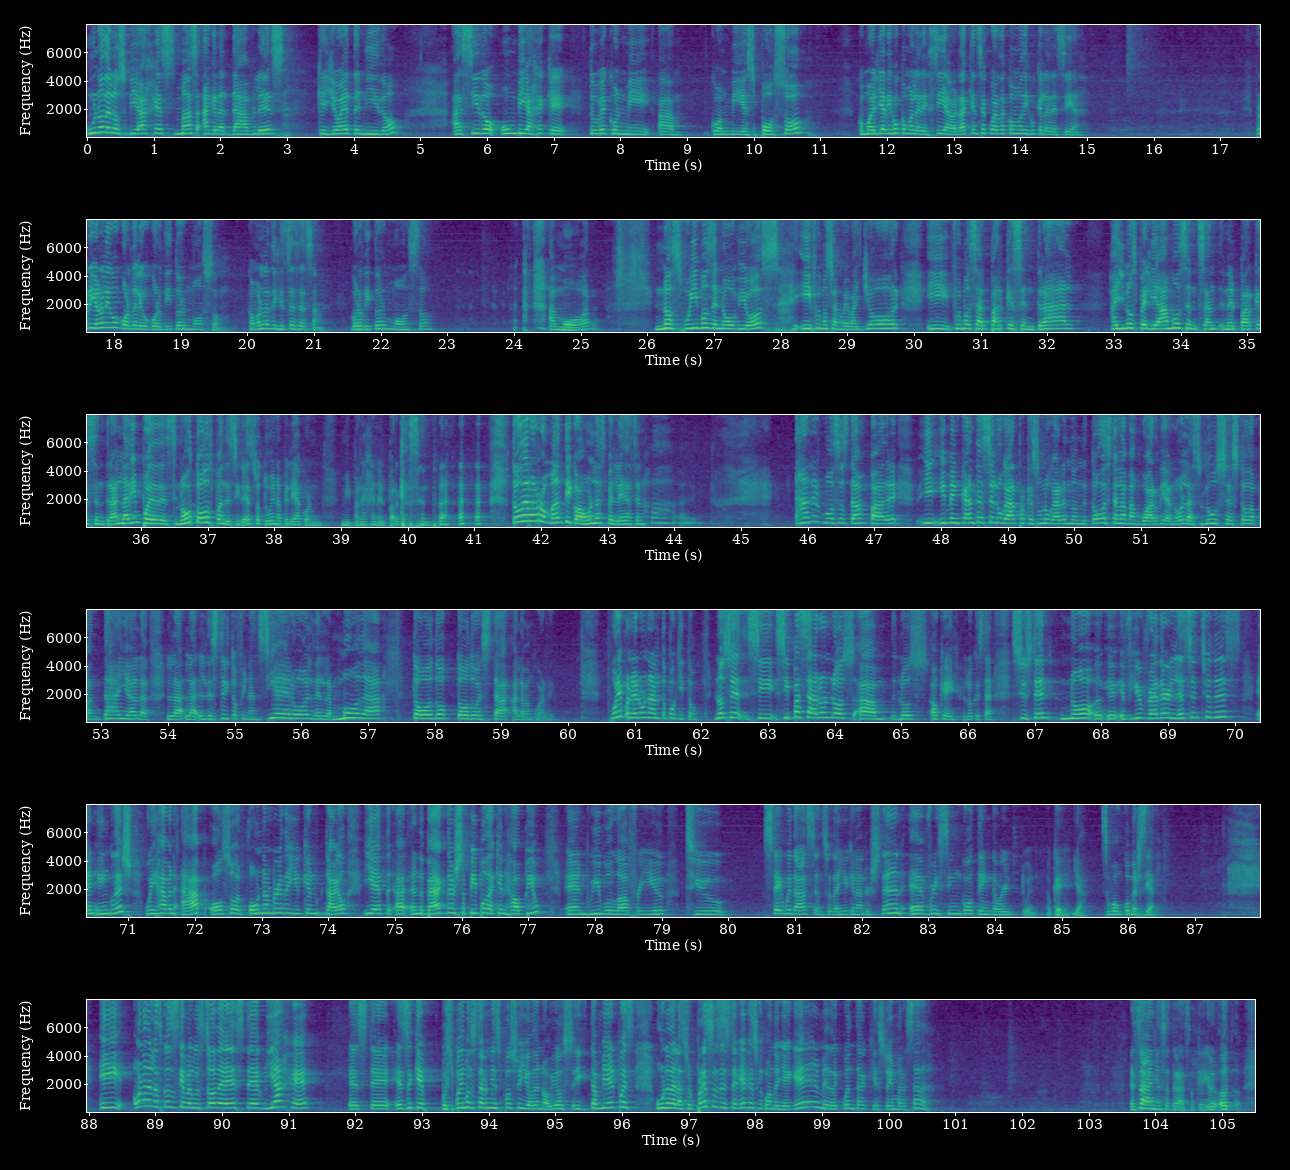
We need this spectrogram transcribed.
Uno de los viajes más agradables que yo he tenido ha sido un viaje que tuve con mi, con mi esposo. Como él ya dijo cómo le decía, ¿verdad? ¿Quién se acuerda cómo dijo que le decía? Pero yo no le digo gordo, le digo gordito hermoso. ¿Cómo les dijiste eso? Gordito hermoso. Amor. Nos fuimos de novios y fuimos a Nueva York y fuimos al Parque Central. Ahí nos peleamos en, el Parque Central. Nadie puede decir, no todos pueden decir eso. Tuve una pelea con mi pareja en el Parque Central. Todo era romántico, aún las peleas. en, "Ay, tan hermosos, tan padre. Y, y me encanta ese lugar porque es un lugar en donde todo está en la vanguardia, ¿no? Las luces, toda pantalla, la- la- la- el distrito financiero, el de la moda, todo, todo está a la vanguardia. Voy a poner un alto poquito. No sé si, si pasaron los, um, los, ok, lo que están. Si usted no, if you'd rather listen to this in English, we have an app, also a phone number that you can dial. Y at the, uh, in the back, there's some people that can help you, and we will love for you to stay with us and so that you can understand every single thing that we're doing. Okay, yeah. eso fue un comercial. Y una de las cosas que me gustó de este viaje este, es de que pues pudimos estar mi esposo y yo de novios. Y también pues una de las sorpresas de este viaje es que cuando llegué me doy cuenta que estoy embarazada. Es años atrás, ok.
